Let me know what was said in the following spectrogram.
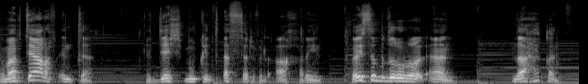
فما بتعرف أنت قديش ممكن تأثر في الآخرين ليس بالضرورة الآن لاحقا.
